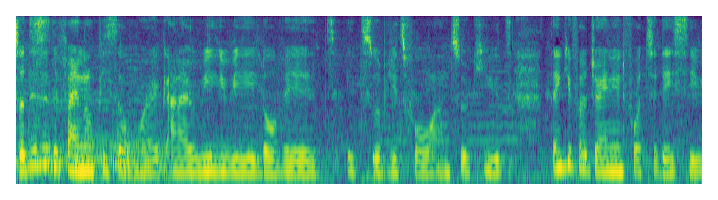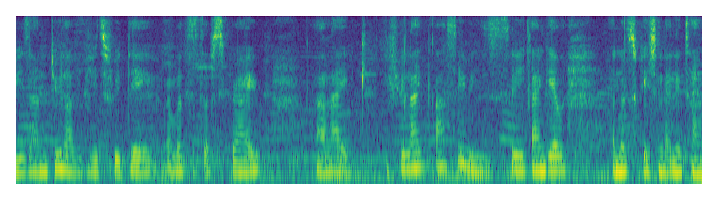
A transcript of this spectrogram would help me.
so this is the final piece of work and i really really love it. It's so beautiful and so cute. Thank you for joining for today's series and do have a beautiful day. Remember to subscribe and like if you like our series so you can get a notification anytime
